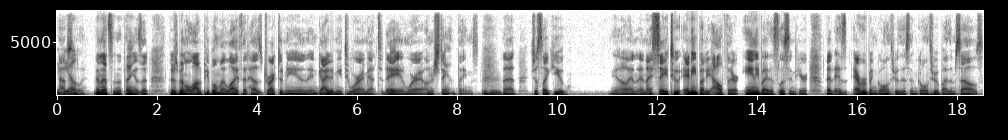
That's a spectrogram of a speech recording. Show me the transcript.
Absolutely. heal. And that's the thing is that there's been a lot of people in my life that has directed me and, and guided me to where I'm at today and where I understand things Mm-hmm. that just like you, you know, and, and I say to anybody out there, anybody that's listened here that has ever been going through this and going through it by themselves,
